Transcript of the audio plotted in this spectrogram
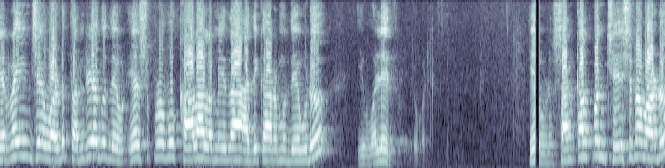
నిర్ణయించేవాడు తండ్రి యొక్క దేవుడు. యేసుప్రభు కాలాల మీద అధికారము దేవుడు ఇవ్వలేదు ఇవ్వలేదు. దేవుడు సంకల్పం చేసిన వాడు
